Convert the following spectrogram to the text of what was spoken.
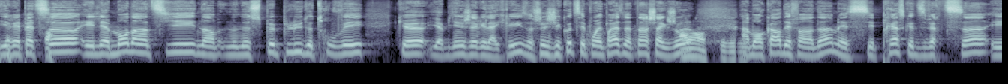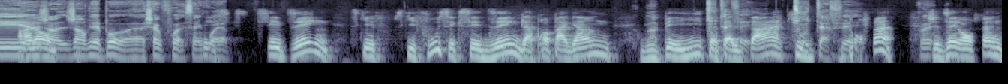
Il, répète ça et le monde entier ne se peut plus de trouver qu'il a bien géré la crise. J'écoute ses points de presse maintenant chaque jour Ah à mon corps défendant, mais c'est presque divertissant et Ah euh, j'en- reviens pas à chaque fois. C'est incroyable. c'est digne. Ce qui, est, ce qui est fou, c'est que c'est digne de la propagande des pays Tout totalitaires qui Tout à fait. Ouais. Je veux dire, on fait un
